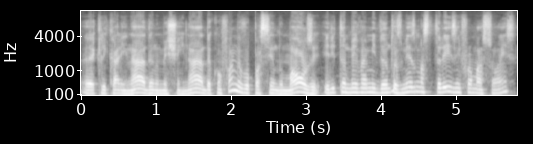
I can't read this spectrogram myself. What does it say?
é, clicar em nada, não mexer em nada, conforme eu vou passando o mouse, ele também vai me dando as mesmas três informações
